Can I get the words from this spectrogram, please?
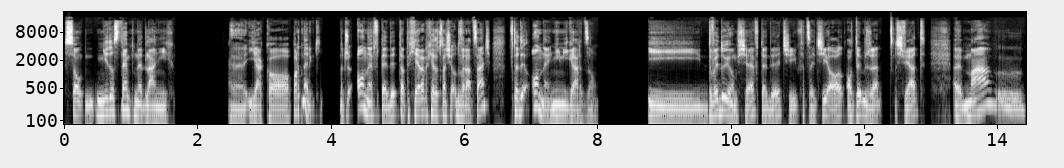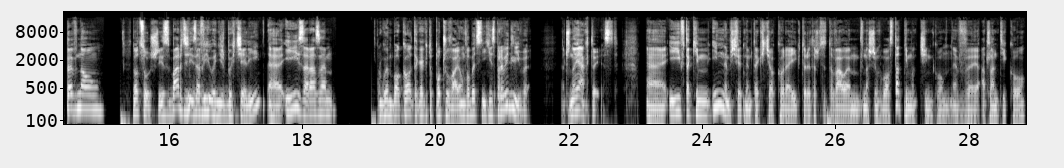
są niedostępne dla nich e, jako partnerki. Znaczy one wtedy, ta hierarchia zaczyna się odwracać, wtedy one nimi gardzą. I dowiadują się wtedy ci faceci o, o tym, że świat e, ma e, pewną, no cóż, jest bardziej zawiły niż by chcieli i zarazem głęboko, tak jak to poczuwają, wobec nich niesprawiedliwy. Znaczy, no jak to jest? E, I w takim innym świetnym tekście o Korei, który też cytowałem w naszym chyba ostatnim odcinku w Atlantiku,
